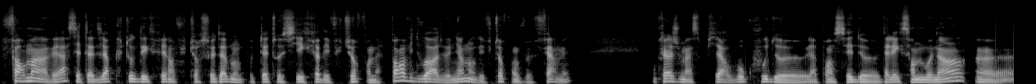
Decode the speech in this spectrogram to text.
format inverse, c'est-à-dire plutôt que d'écrire un futur souhaitable, on peut peut-être aussi écrire des futurs qu'on n'a pas envie de voir advenir, donc des futurs qu'on veut fermer. Donc là, je m'inspire beaucoup de la pensée d'Alexandre Monin, euh,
